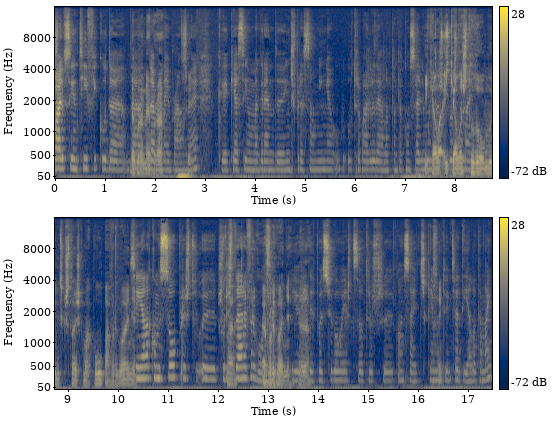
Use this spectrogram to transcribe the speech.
trabalho científico da, da, Da Brené da Brown, Brené Brown, não é? Que, que é assim uma grande inspiração minha o, o trabalho dela, portanto aconselho e muito que ela, as e que ela também. estudou muito questões como a culpa, a vergonha. Sim, ela começou por, estu- eh, por Estudar estudar a vergonha. a vergonha, E, é. e depois chegou a estes outros eh, conceitos, que é Sim. muito interessante. E ela também,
